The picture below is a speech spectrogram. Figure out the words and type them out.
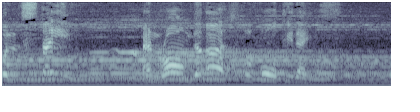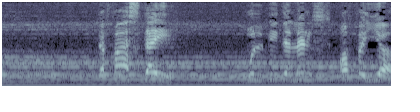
will stay and roam the earth for 40 days. The first day will be the length of a year.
